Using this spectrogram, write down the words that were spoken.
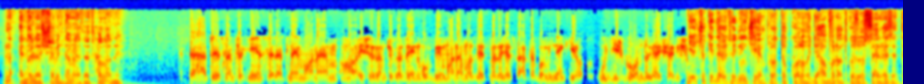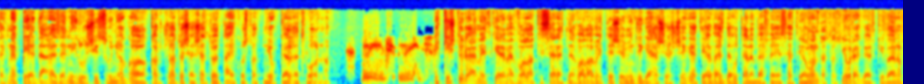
Na, ebből semmit nem lehetett hallani. Tehát, hogy ezt nem csak én szeretném, hanem, ha, és ez nem csak az én hobbim, hanem azért, mert hogy ezt általában mindenki úgy is gondolja és el is. Ja, csak kiderült, hogy nincs ilyen protokoll, hogy a vonatkozó szervezeteknek például ezen nílusi szúnyaggal kapcsolatos esetről tájékoztatniuk kellett volna. Nincs, nincs. Egy kis türelmét kérem, mert valaki szeretne valamit, és ő mindig elsőséget élvez, de utána befejezheti a mondatot. Jó reggelt kívánok!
